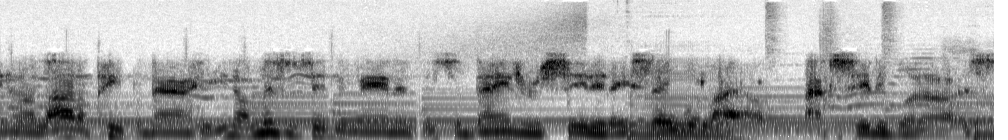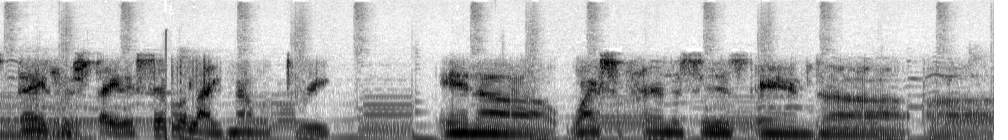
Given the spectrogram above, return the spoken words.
you know a lot of people down here. You know, Mississippi, man, it- it's a dangerous city. They say we're Mm. like not city, but uh, it's a dangerous state. They say we're like number three in uh, white supremacists and uh, uh,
